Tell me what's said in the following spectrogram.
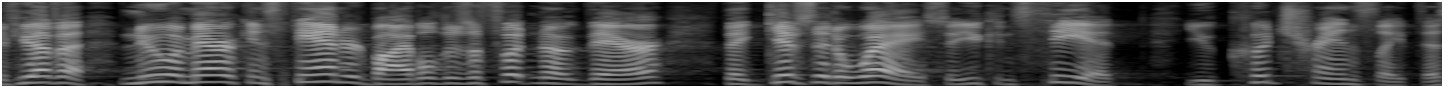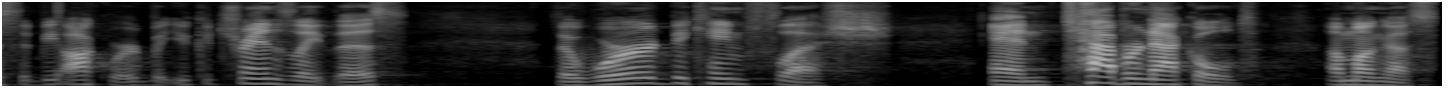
If you have a New American Standard Bible, there's a footnote there that gives it away so you can see it. You could translate this, it'd be awkward, but you could translate this. The Word became flesh and tabernacled among us.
